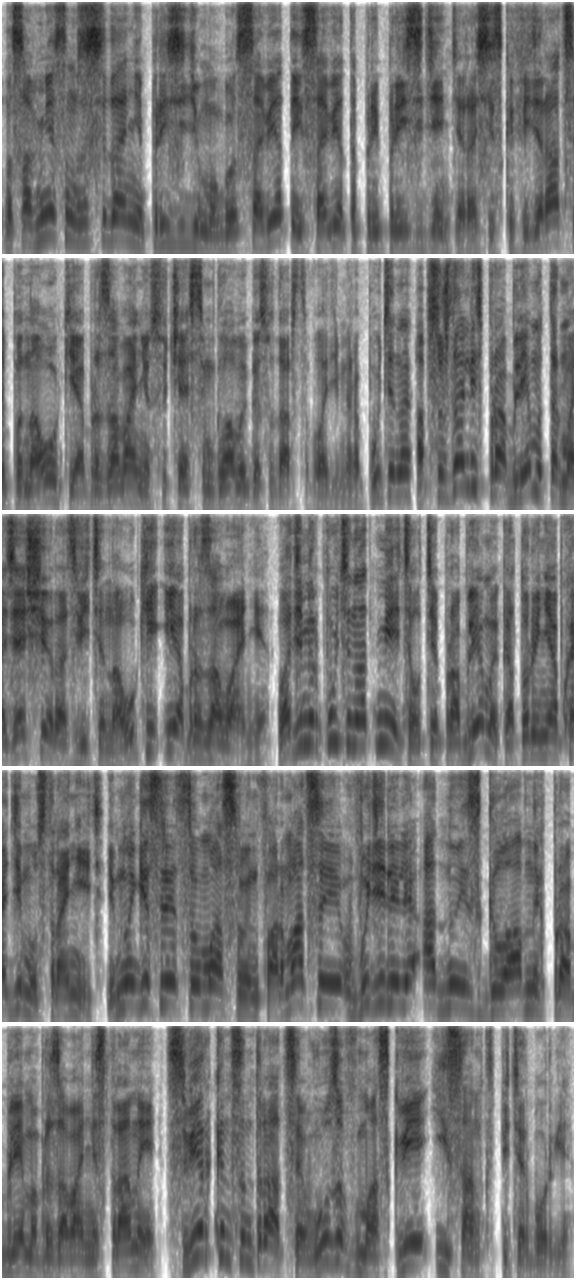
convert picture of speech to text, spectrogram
На совместном заседании Президиума Госсовета и Совета при Президенте Российской Федерации по науке и образованию с участием главы государства Владимира Путина обсуждались проблемы, тормозящие развитие науки и образования. Владимир Путин отметил те проблемы, которые необходимо устранить. И многие средства массовой информации выделили одну из главных проблем образования страны – сверхконцентрация вузов в Москве и Санкт-Петербурге.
